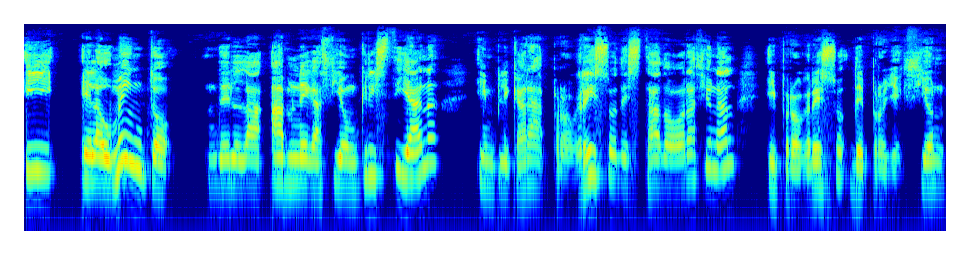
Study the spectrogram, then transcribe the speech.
Y el aumento de la abnegación cristiana implicará progreso de estado oracional y progreso de proyección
